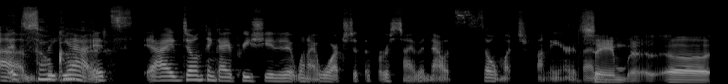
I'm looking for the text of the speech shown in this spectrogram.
Um, It's so but yeah, it's I don't think I appreciated it when I watched it the first time, and now it's so much funnier. Than, Same. Uh,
